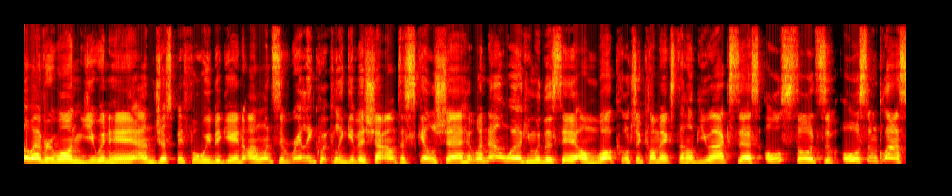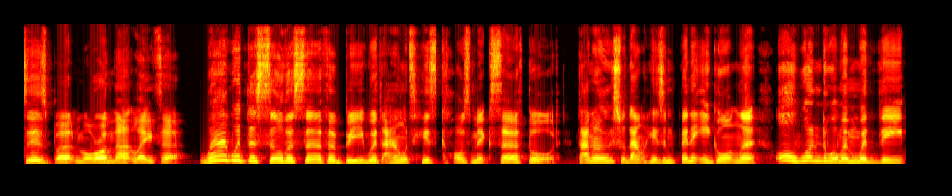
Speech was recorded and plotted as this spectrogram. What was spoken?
Hello everyone, Ewan here, and just before we begin, I want to really quickly give a shout out to Skillshare, who are now working with us here on What Culture Comics to help you access all sorts of awesome classes, but more on that later. Where would the Silver Surfer be without his cosmic surfboard? Thanos without his Infinity Gauntlet? Or Wonder Woman with the,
